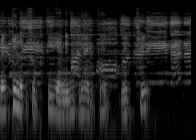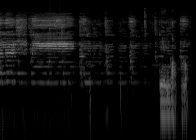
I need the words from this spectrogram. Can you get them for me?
வெற்றிலை சுற்றி எங்கள் வீட்லேயே இருக்குது வச்சு தேங்காய் பழம்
